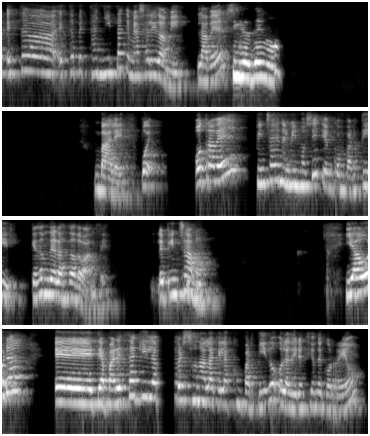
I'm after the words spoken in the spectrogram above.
esta, esta pestañita que me ha salido a mí, ¿la ves? Sí, lo tengo. Vale, pues otra vez pinchas en el mismo sitio, en compartir, que es donde le has dado antes. Le pinchamos. Y ahora, eh, ¿te aparece aquí la persona a la que le has compartido o la dirección de correo?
